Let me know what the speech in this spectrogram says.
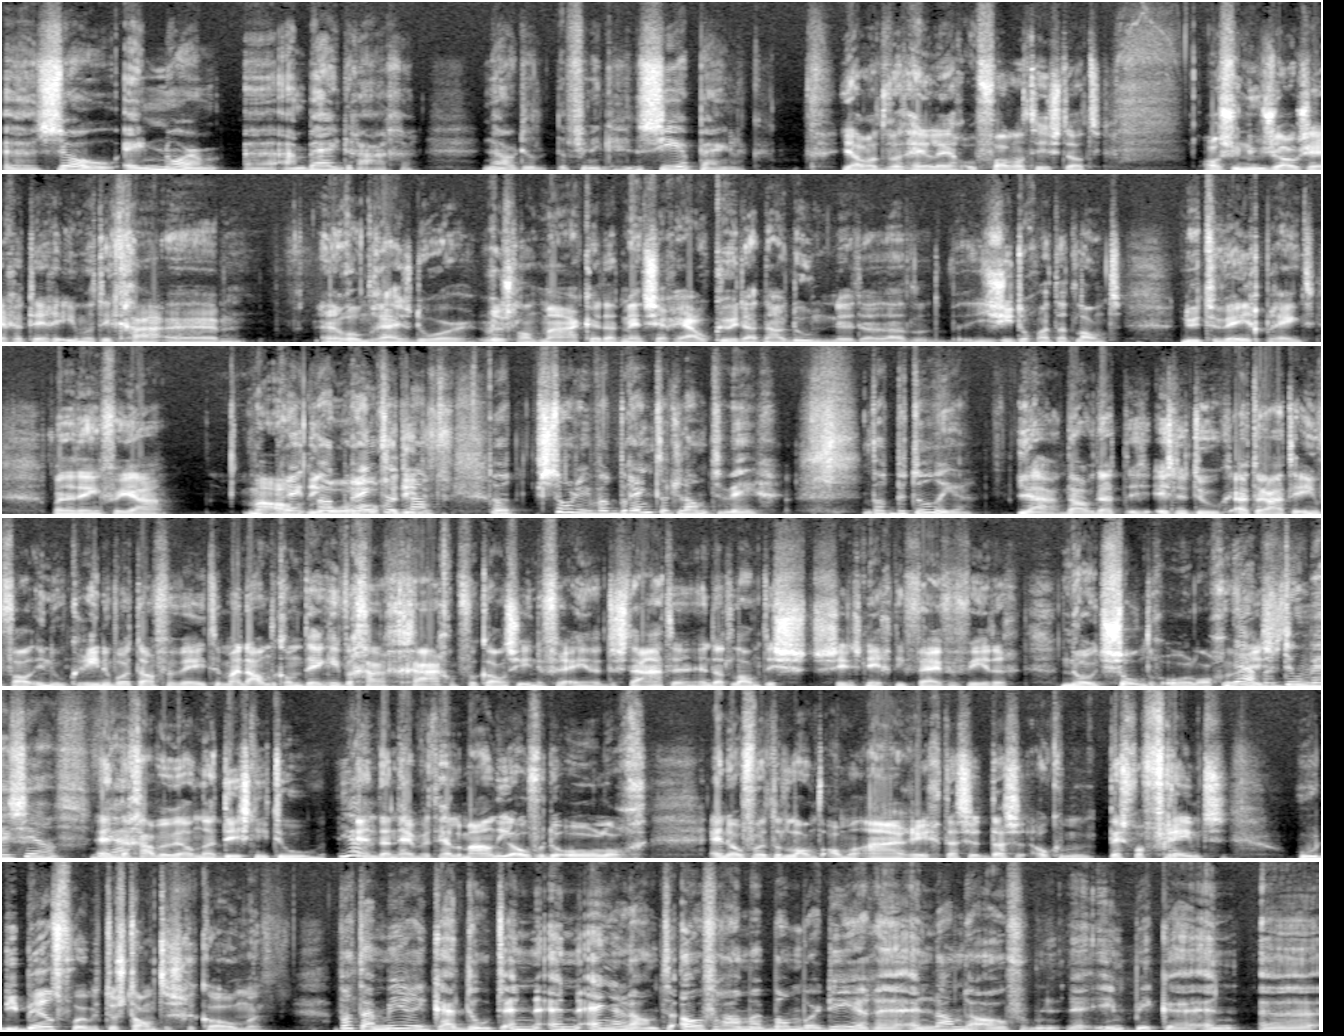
uh, zo enorm uh, aan bijdragen. Nou, dat, dat vind ik zeer pijnlijk. Ja, want wat heel erg opvallend is dat als je nu zou zeggen tegen iemand: ik ga ehm, een rondreis door Rusland maken. Dat mensen zeggen, ja, hoe kun je dat nou doen? Dat, dat, je ziet toch wat dat land nu teweeg brengt. Maar dan denk ik van ja, maar al die oorlogen die. Land, wat, sorry, wat brengt het land teweeg? Wat bedoel je? Ja, nou, dat is, is, natuurlijk uiteraard de inval in Oekraïne wordt dan verweten. Maar aan de andere kant denk ik, we gaan graag op vakantie in de Verenigde Staten. En dat land is sinds 1945 nooit zonder oorlog geweest. Ja, dat doen wij zelf. En ja. dan gaan we wel naar Disney toe. Ja. En dan hebben we het helemaal niet over de oorlog en over wat het land allemaal aanricht. Dat is, dat is ook een, best wel vreemd hoe die beeldvorming tot stand is gekomen wat Amerika doet en, en Engeland, overal maar bombarderen en landen over inpikken en uh, uh,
